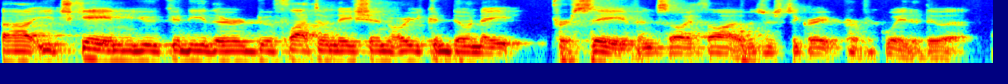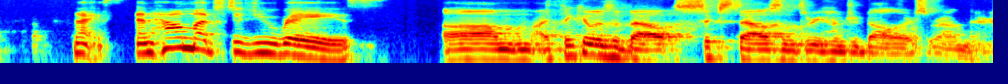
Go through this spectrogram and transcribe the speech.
uh, each game, you can either do a flat donation or you can donate per save. And so I thought it was just a great, perfect way to do it. Nice. And how much did you raise? Um, I think it was about six thousand three hundred dollars around there.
